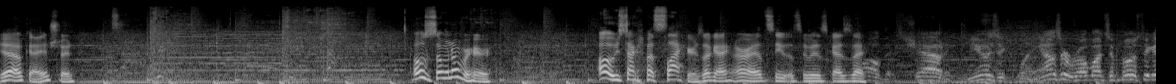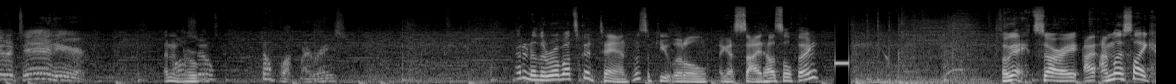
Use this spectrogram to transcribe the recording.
Yeah, okay, interesting. Oh, there's someone over here. Oh, he's talking about slackers. Okay, all right, let's see, let's see what this guy's say. All this shouting, music playing. How's a robot supposed to get a tan here? I don't know. Also, don't block my rays. I don't know. The robot's good tan. That's a cute little, I guess, side hustle thing. Okay, sorry. I, I'm just like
